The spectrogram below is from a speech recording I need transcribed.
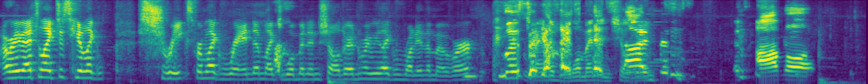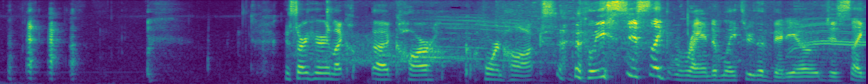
Are we about to like just hear like shrieks from like random like women and children? Maybe like running them over? Listen, Random guys, woman and children. time. This is, it's awful. You start hearing like uh, car horn honks. Please just like randomly through the video, just like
